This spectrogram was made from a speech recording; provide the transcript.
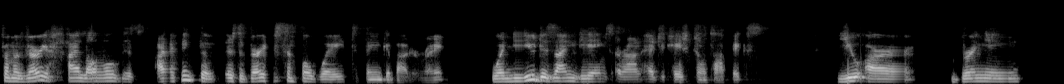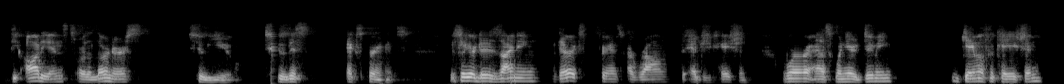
from a very high level, this I think the, there's a very simple way to think about it. Right, when you design games around educational topics, you are bringing the audience or the learners to you to this experience. So you're designing their experience around the education. Whereas when you're doing gamification,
